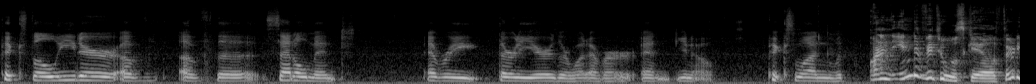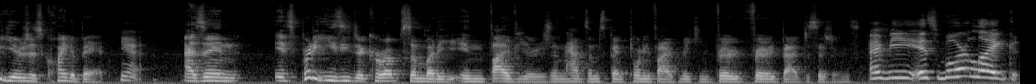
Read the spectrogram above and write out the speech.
picks the leader of of the settlement every thirty years or whatever, and you know, picks one with On an individual scale, 30 years is quite a bit. yeah. As in, it's pretty easy to corrupt somebody in five years and have them spend 25 making very, very bad decisions. I mean, it's more like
